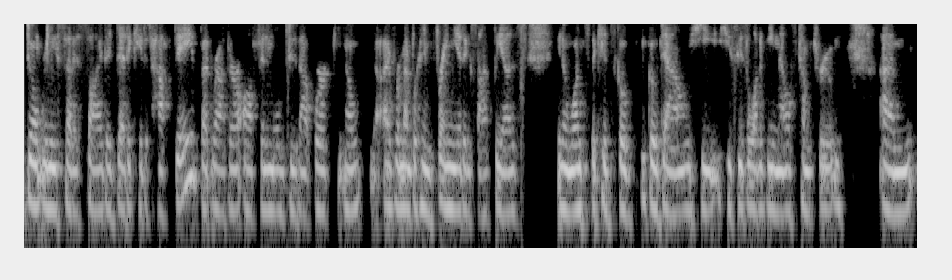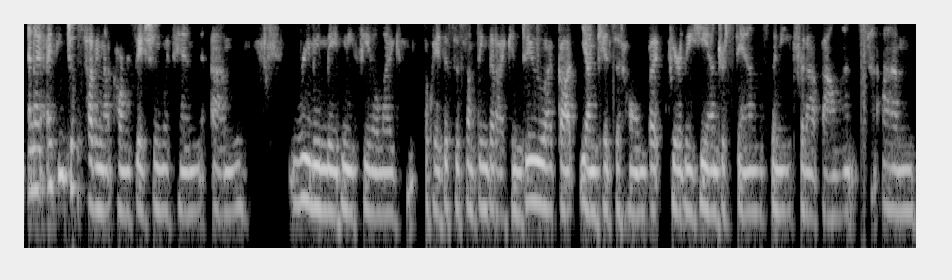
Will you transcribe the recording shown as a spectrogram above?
don't really set aside a dedicated half day, but rather often will do that work. You know, I remember him framing it exactly as, you know, once the kids go go down, he he sees a lot of emails come through, um, and I, I, think just having that conversation with him um, really made me feel like, okay, this is something that I can do. I've got young kids at home, but clearly he understands the need for that balance. Um,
